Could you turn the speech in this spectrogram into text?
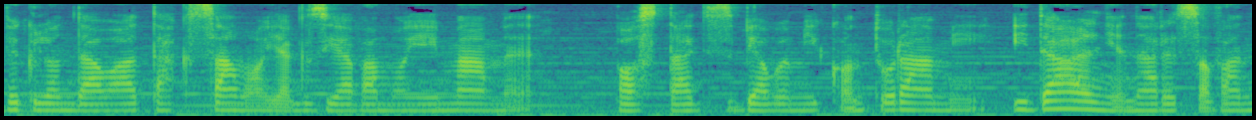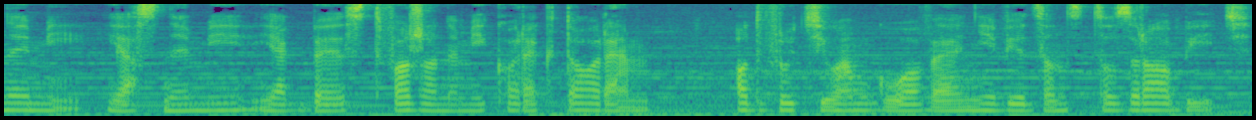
Wyglądała tak samo jak zjawa mojej mamy. Postać z białymi konturami, idealnie narysowanymi, jasnymi, jakby stworzonymi korektorem. Odwróciłam głowę, nie wiedząc co zrobić.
